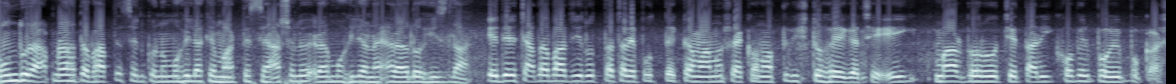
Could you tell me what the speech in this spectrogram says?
বন্ধুরা, আপনারা হয়তো ভাবতেছেন কোনো মহিলাকে মারতেছে। আসলে এরা মহিলা না, এরা হলো হিজলা। এদের চাঁদাবাজির অত্যাচারে প্রত্যেকটা মানুষ এখন অতিষ্ঠ হয়ে গেছে। এই মারধর হচ্ছে তারই ক্ষোভের পরিপ্রকাশ।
